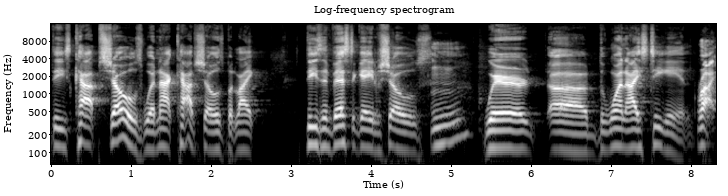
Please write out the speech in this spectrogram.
these cop shows. Well, not cop shows, but like these investigative shows Mm-hmm. where uh, the one Ice T in right.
